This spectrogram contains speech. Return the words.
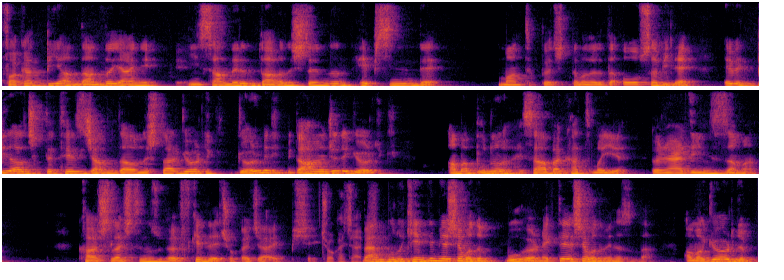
Fakat bir yandan da yani insanların davranışlarının hepsinin de mantıklı açıklamaları da olsa bile evet birazcık da tez canlı davranışlar gördük. Görmedik mi? Daha önce de gördük. Ama bunu hesaba katmayı önerdiğiniz zaman karşılaştığınız öfke de çok acayip bir şey. Çok acayip. Ben bunu kendim yaşamadım. Bu örnekte yaşamadım en azından. Ama gördüm.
